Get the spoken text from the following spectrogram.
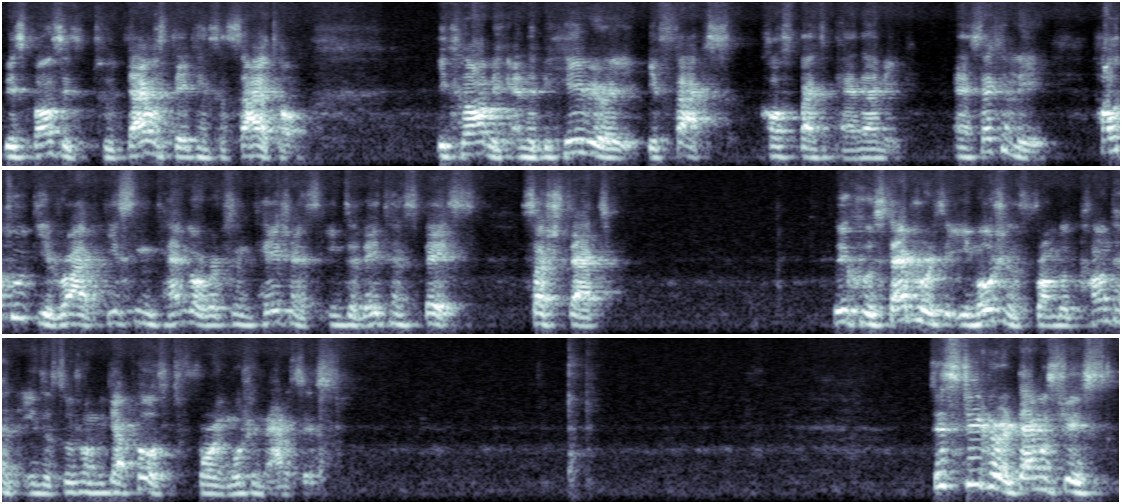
responses to devastating societal, economic, and behavioral effects caused by the pandemic. And secondly, how to derive disentangled representations in the latent space such that we could separate the emotions from the content in the social media post for emotion analysis. This figure demonstrates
